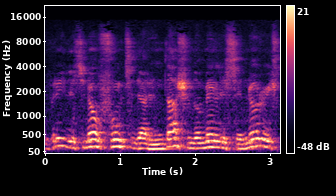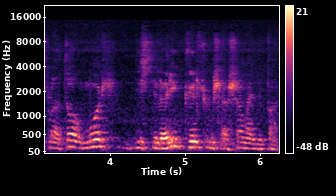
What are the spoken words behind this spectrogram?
Evreii dețineau funcții de arendași în domeniile seniorului, exploatau mori, distilării, cârciumi și așa mai departe.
